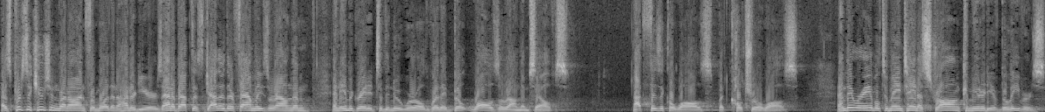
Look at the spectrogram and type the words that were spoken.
As persecution went on for more than 100 years, Anabaptists gathered their families around them and immigrated to the New World where they built walls around themselves. Not physical walls, but cultural walls. And they were able to maintain a strong community of believers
